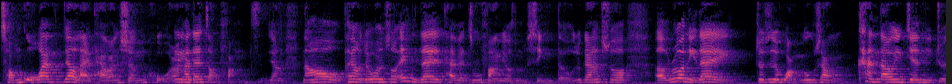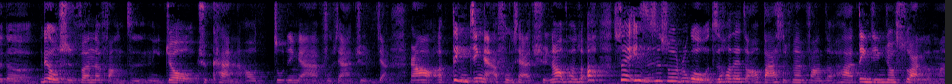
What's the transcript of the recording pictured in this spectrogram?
从国外要来台湾生活，然后他在找房子这样，然后朋友就问说：“哎，你在台北租房你有什么心得？”我就跟他说：“呃，如果你在就是网络上看到一间你觉得六十分的房子，你就去看，然后租金给他付下去，这样，然后呃定金给他付下去。然后我朋友说：哦，所以意思是说，如果我之后再找到八十分的房子的话，定金就算了嘛？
